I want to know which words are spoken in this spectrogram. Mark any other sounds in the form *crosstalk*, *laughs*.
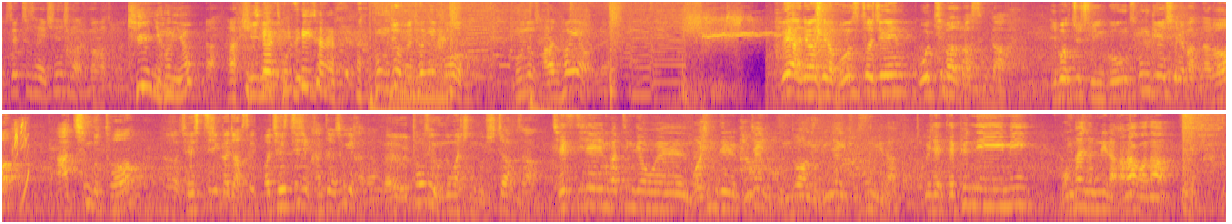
보통 세트 사이 쉬는 시간 얼마 가져가요? 기훈이 형이요? 아, 아, 기훈이 제가? 동생이잖아요. 공주면 형이고 운동 잘하는 형이에요 원래 네 안녕하세요 몬스터진 OT 받으러 왔습니다 이번 주 주인공 송기현 씨를 만나러 아침부터 어, 제스트짐까지 왔어요 어, 제스트짐 간단히 소개 가능한가요? 여기 평소에 운동하시는 곳이죠 항상 제스팀 같은 경우에는 머신들 굉장히 운동하기 굉장히 좋습니다. 그리고 이제 대표님이 몸살 정리를 안 하거나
